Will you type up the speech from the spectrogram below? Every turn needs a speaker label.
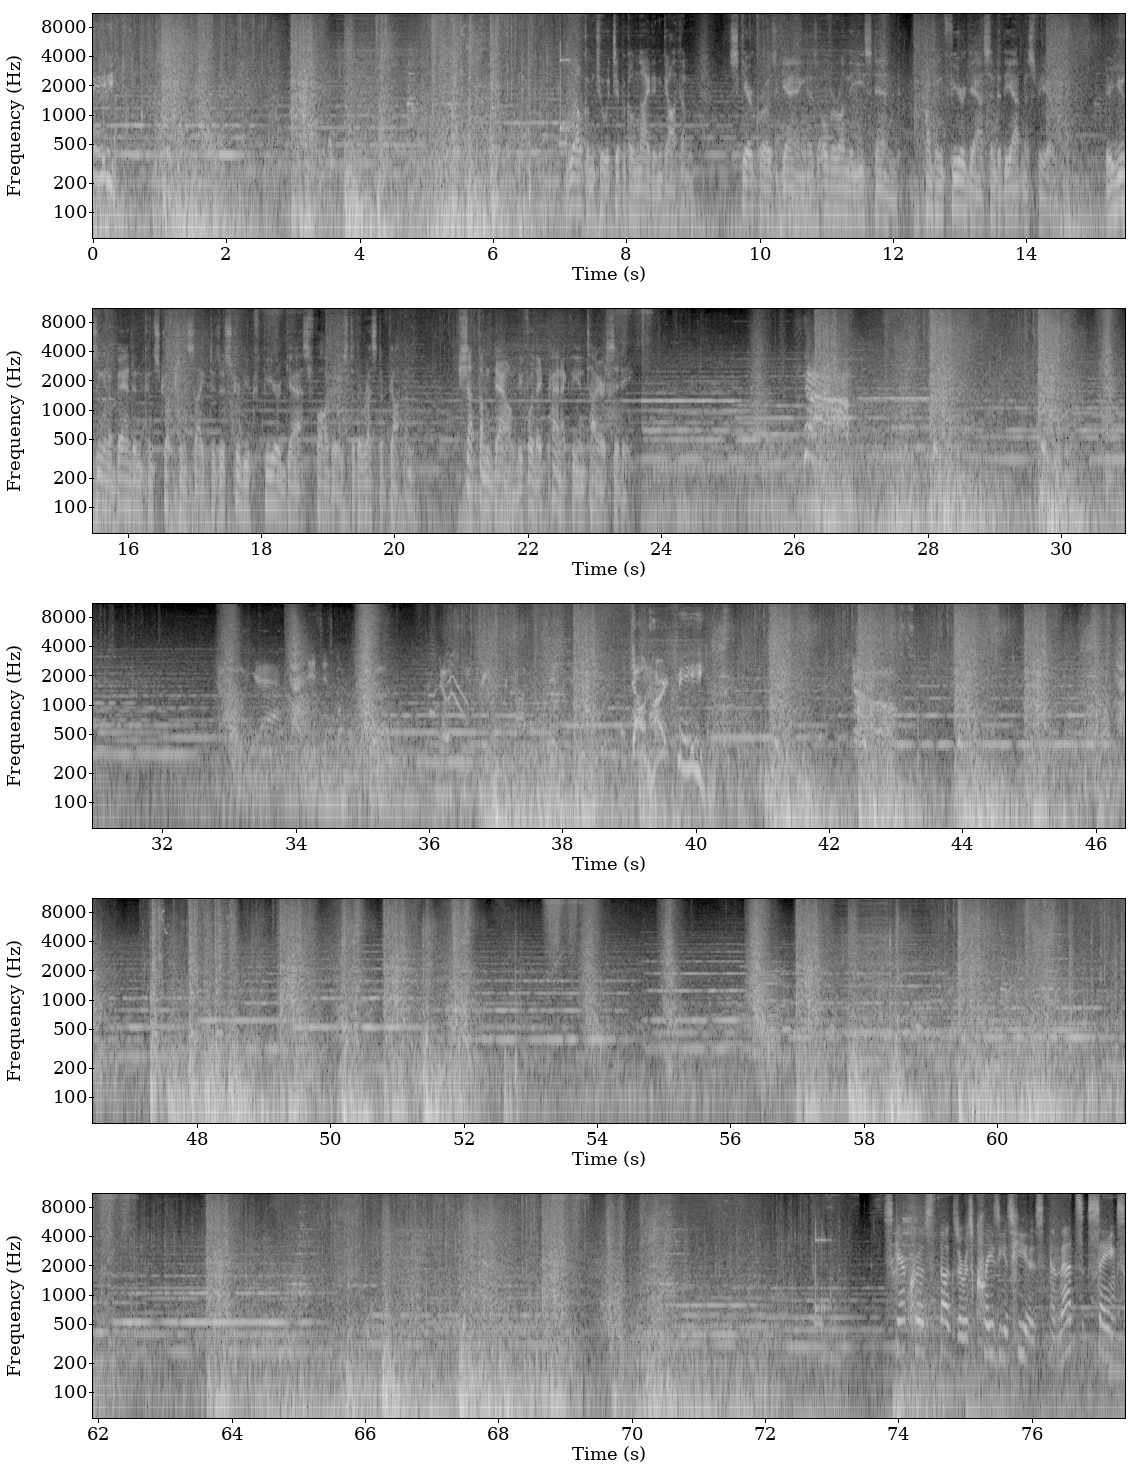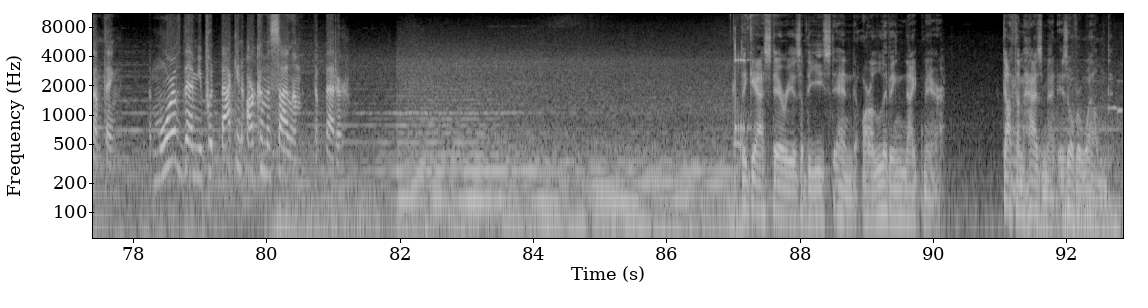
Speaker 1: me!
Speaker 2: Welcome to a typical night in Gotham. Scarecrow's gang has overrun the East End, pumping fear gas into the atmosphere. They're using an abandoned construction site to distribute fear gas foggers to the rest of Gotham. Shut them down before they panic the entire city.
Speaker 1: Don't hurt me!
Speaker 3: Scarecrow's thugs are as crazy as he is, and that's saying something. The more of them you put back in Arkham Asylum, the better.
Speaker 2: The gassed areas of the East End are a living nightmare. Gotham Hazmat is overwhelmed,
